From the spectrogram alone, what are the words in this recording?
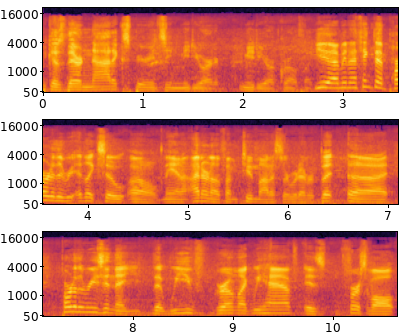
because they're not experiencing meteoric meteoric growth. Like Yeah, I mean, I think that part of the re- like so. Oh man, I don't know if I'm too modest or whatever, but uh, part of the reason that y- that we've grown like we have is first of all,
